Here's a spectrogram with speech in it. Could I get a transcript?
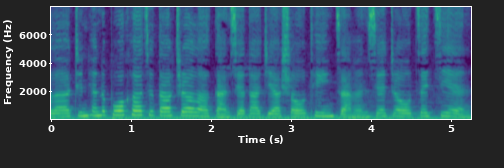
了，今天的播客就到这了，感谢大家收听，咱们下周再见。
